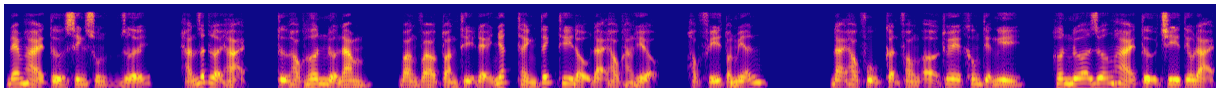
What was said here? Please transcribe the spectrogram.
đem hải tử sinh xuống dưới, hắn rất lợi hại, tự học hơn nửa năm, bằng vào toàn thị đệ nhất thành tích thi đậu đại học hàng hiệu, học phí toàn miễn. Đại học phụ cận phòng ở thuê không tiện nghi, hơn nữa dưỡng hải tử chi tiêu đại,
